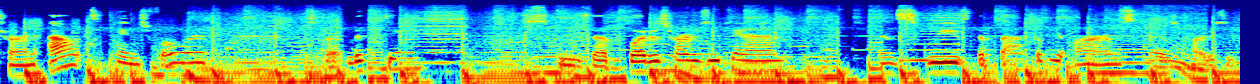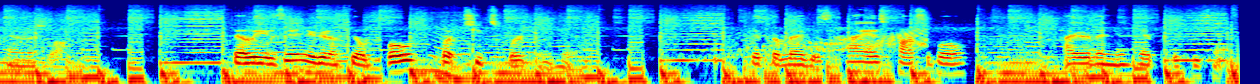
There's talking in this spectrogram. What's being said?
Turn out, hinge forward, start lifting, squeeze that butt as hard as you can, and squeeze the back of your arms as hard as you can as well. Belly is in, you're to feel both butt cheeks working here. Get the leg as high as possible, higher than your hip if you can.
